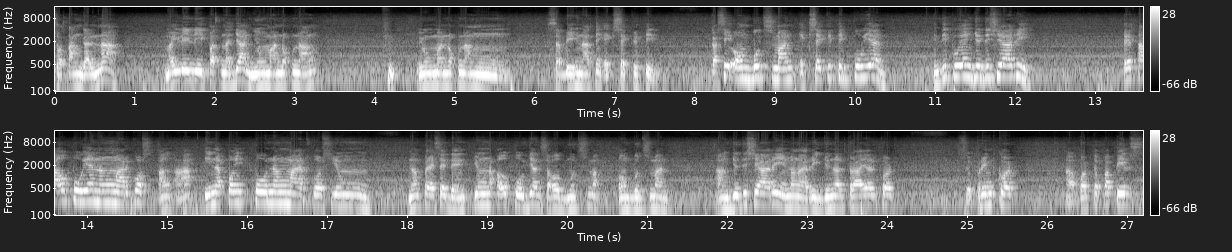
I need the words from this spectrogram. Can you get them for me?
So tanggal na. May lilipat na diyan yung manok ng yung manok ng sabihin natin executive. Kasi ombudsman, executive po 'yan. Hindi po 'yan judiciary. Eh tao po 'yan ng Marcos. Ang ah, inappoint po ng Marcos yung ng president yung nakaupo diyan sa ombudsman, ombudsman. Ang judiciary, yung mga regional trial court, Supreme Court, ah, Court of Appeals.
